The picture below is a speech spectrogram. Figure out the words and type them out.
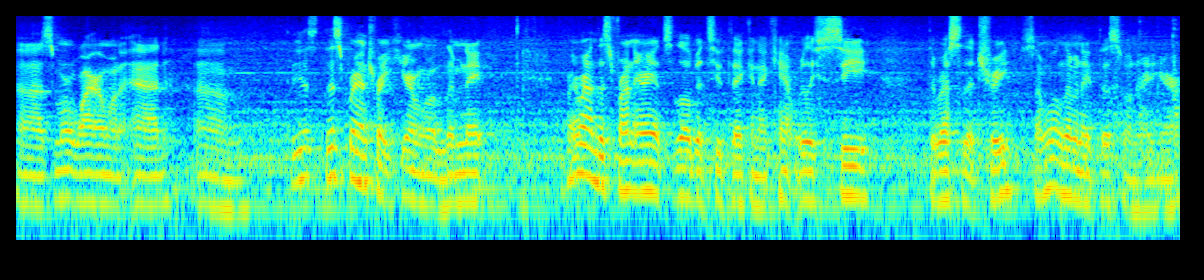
Uh, some more wire I want to add. Um, this, this branch right here I'm to eliminate. Right around this front area it's a little bit too thick and I can't really see the rest of the tree. So I'm going to eliminate this one right here.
